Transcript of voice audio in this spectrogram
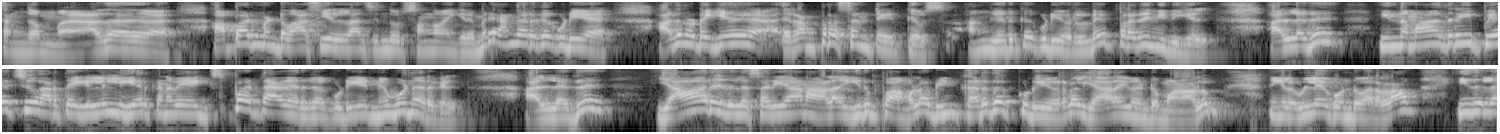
சங்கம் அதை அப்பார்ட்மெண்ட் வாசிகள்லாம் சேர்ந்து ஒரு சங்கம் வைக்கிற மாதிரி அங்கே இருக்கக்கூடிய அதனுடைய ரெப்ரசன்டேட்டிவ்ஸ் அங்கே இருக்கக்கூடியவர்களுடைய பிரதிநிதிகள். அல்லது இந்த மாதிரி பேச்சுவார்த்தைகளில் ஏற்கனவே எக்ஸ்பர்ட்டாக இருக்கக்கூடிய நிபுணர்கள். அல்லது யார் இதில் சரியான ஆளாக இருப்பாங்களோ அப்படின்னு கருதக்கூடியவர்கள் யாரை வேண்டுமானாலும் நீங்கள் உள்ளே கொண்டு வரலாம். இதில்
